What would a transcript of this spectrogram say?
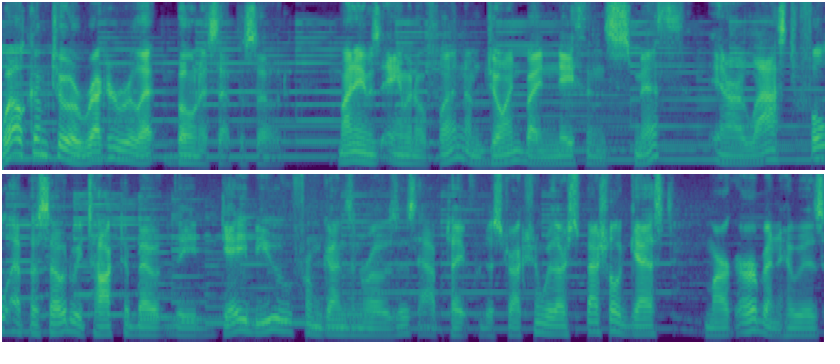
Welcome to a Record Roulette bonus episode. My name is Eamon O'Flynn. I'm joined by Nathan Smith. In our last full episode, we talked about the debut from Guns N' Roses, Appetite for Destruction, with our special guest, Mark Urban, who is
